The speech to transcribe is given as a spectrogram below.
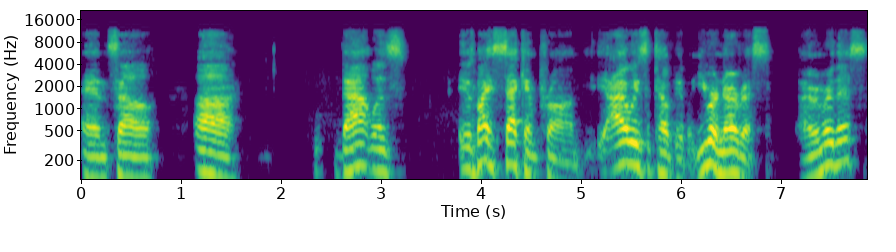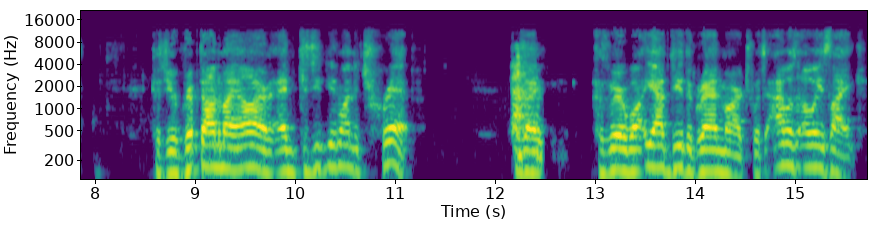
And so uh that was it was my second prom. I always tell people, you were nervous. I remember this because you gripped onto my arm and because you didn't want to trip. Because we were, wa- you have to do the Grand March, which I was always like,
